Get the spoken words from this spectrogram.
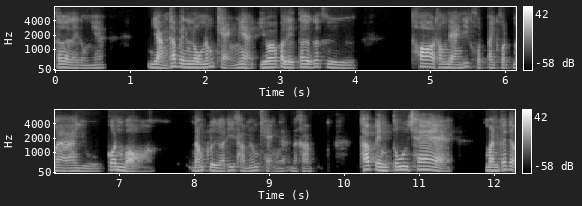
เตอร์อะไรตรงเนี้ยอย่างถ้าเป็นโรงน้ำแข็งเนี่ยอีวาเปอเรเตอร์ก็คือ ท่อทองแดงที่ขดไปขดมาอยู่ก้นบ่อ น้ำเกลือที่ทำน้ำแข็งอะนะครับ ถ้าเป็นตู้แช่ มันก็จะ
